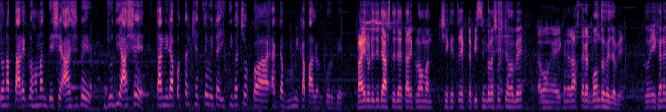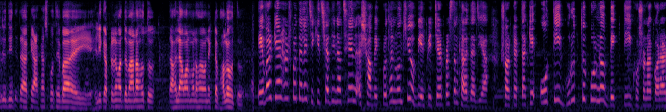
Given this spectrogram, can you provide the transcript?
জনাব তারেক রহমান দেশে আসবে, যদি আসে, তার নিরাপত্তার ক্ষেত্রেও এটা ইতিবাচক একটা ভূমিকা পালন করবে। বাই রোডে যদি আসতে যায় তারেক রহমান, সেক্ষেত্রে একটা বিশৃঙ্খলা সৃষ্টি হবে এবং এখানে রাস্তাঘাট বন্ধ হয়ে যাবে। তো এখানে যদি তাকে আকাশপথে বা হেলিকপ্টারের মাধ্যমে আনা হতো তাহলে আমার মনে হয় অনেকটা ভালো হতো। এভার কেয়ার হাসপাতালে চিকিৎসাধীন আছেন সাবেক প্রধানমন্ত্রী ও বিএনপির চেয়ারপারসন খালেদা জিয়া। সরকার তাকে অতি গুরুত্বপূর্ণ ব্যক্তি ঘোষণা করার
